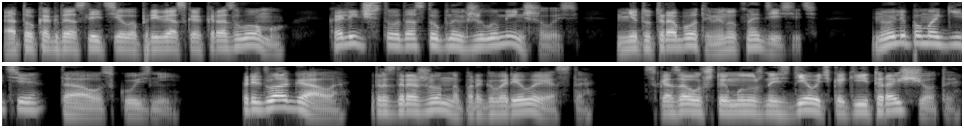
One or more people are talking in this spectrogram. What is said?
А то, когда слетела привязка к разлому, количество доступных жил уменьшилось. Мне тут работы минут на десять. Ну или помогите Тао с кузней. Предлагала, раздраженно проговорила Эста. Сказал, что ему нужно сделать какие-то расчеты,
